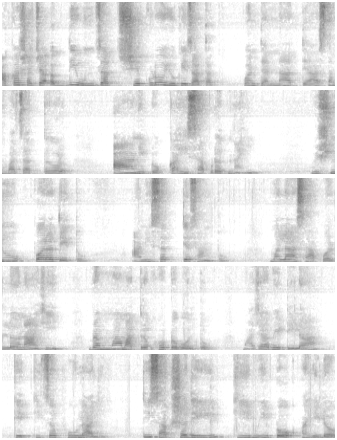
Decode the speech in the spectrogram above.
आकाशाच्या अगदी उंचात शेकडो युगे जातात पण त्यांना त्या स्तंभाचा तळ आणि टोक काही सापडत नाही. विष्णू परत येतो आणि सत्य सांगतो मला सापडलं नाही. ब्रह्मा मात्र खोटं बोलतो. माझ्या भेटीला केतकीचं फूल आली. ती साक्ष देईल की मी टोक पाहिलं.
